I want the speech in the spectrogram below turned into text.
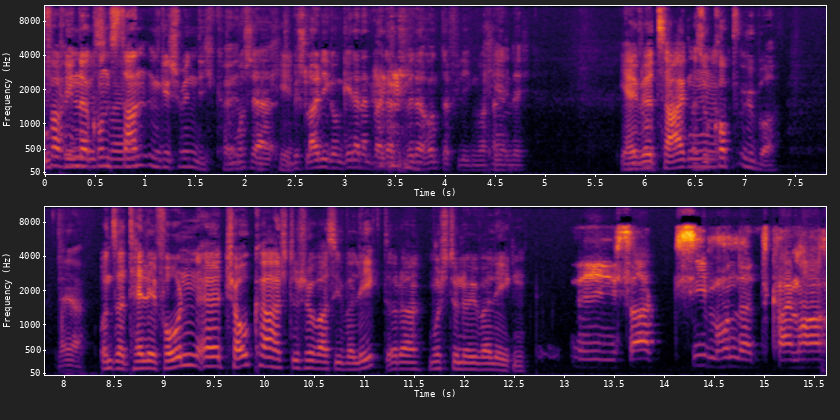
Einfach Looping in der konstanten du Geschwindigkeit. musst ja, Okay. die Beschleunigung geht ja nicht, weil dann wieder runterfliegen wahrscheinlich. Ja, ich würde sagen, Also kopfüber. Ja, ja. unser Telefon-Joker, hast du schon was überlegt oder musst du nur überlegen? Ich sag 700 km/h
